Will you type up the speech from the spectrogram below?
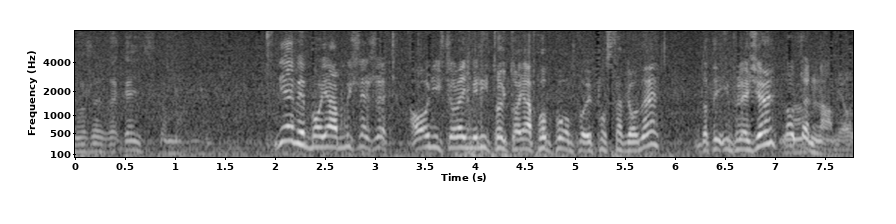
Może za gęsto może. Nie wiem, bo ja myślę, że... A oni wczoraj mieli to i to ja po, po, po, postawione do tej imprezie? No ten namiot.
